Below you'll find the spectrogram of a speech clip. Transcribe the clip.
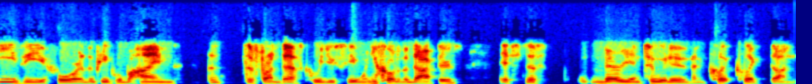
easy for the people behind the, the front desk who you see when you go to the doctors. It's just very intuitive and click click done,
